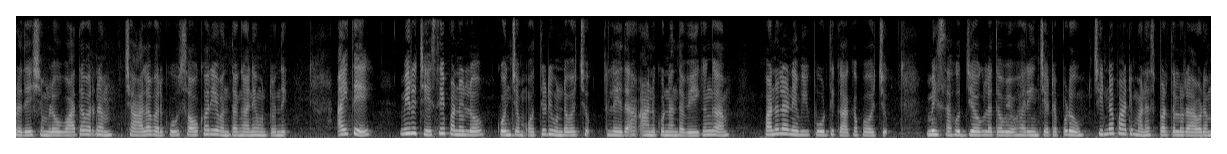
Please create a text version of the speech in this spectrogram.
ప్రదేశంలో వాతావరణం చాలా వరకు సౌకర్యవంతంగానే ఉంటుంది. అయితే మీరు చేసే పనుల్లో కొంచెం ఒత్తిడి ఉండవచ్చు లేదా అనుకున్నంత వేగంగా పనులనేవి పూర్తి కాకపోవచ్చు. మీ సహోద్యోగులతో వ్యవహరించేటప్పుడు చిన్నపాటి మనస్పర్ధలు రావడం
